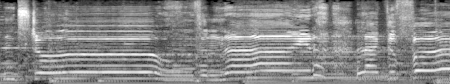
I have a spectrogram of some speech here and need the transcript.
Storm the night like the first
